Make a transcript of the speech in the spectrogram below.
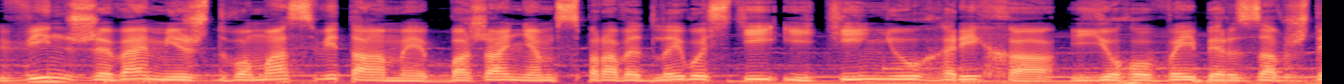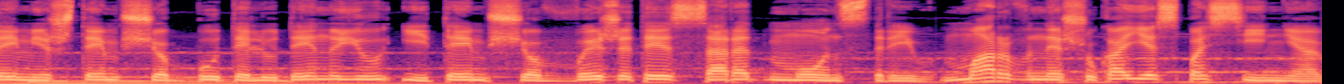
Він живе між двома світами, бажанням справедливості і тінню гріха. Його вибір завжди між тим, щоб бути людиною, і тим, щоб вижити серед монстрів. Марв не шукає спасіння.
